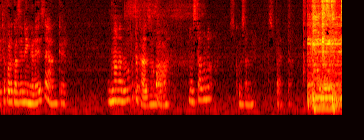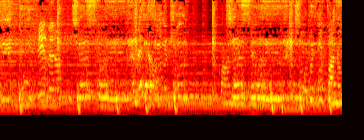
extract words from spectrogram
Detto qualcosa in inglese anche. Non avevo fatto caso. Ah, non stavano... Scusami, aspetta. Sì, è vero. È vero. Qua preso- Questi fanno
